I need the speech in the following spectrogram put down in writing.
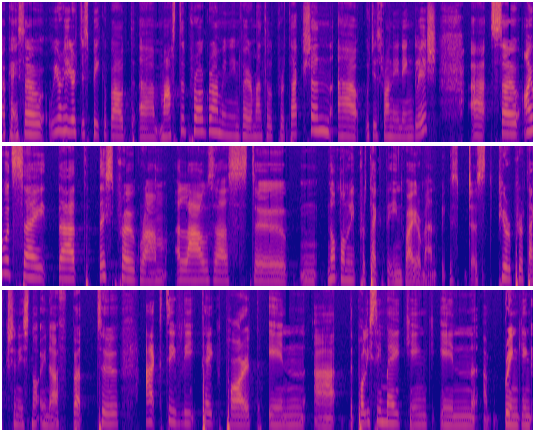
Okay, so we are here to speak about uh, master program in environmental protection, uh, which is run in English. Uh, so I would say that this program allows us to mm, not only protect the environment, because just pure protection is not enough, but to actively take part in uh, the policy making in uh, bringing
